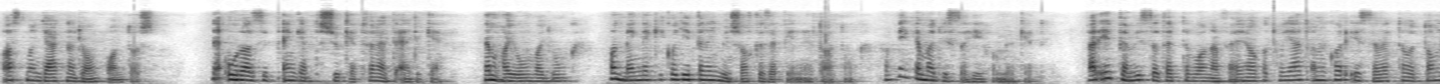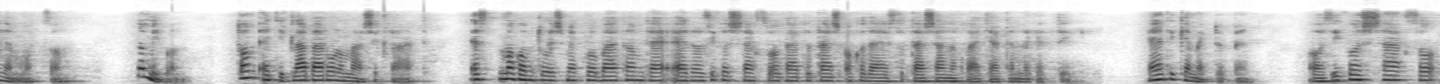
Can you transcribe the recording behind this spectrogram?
Azt mondják, nagyon fontos. Ne urazz itt engem, te süket feled, Erike. Nem hajón vagyunk. Mondd meg nekik, hogy éppen egy műsor közepénél tartunk. A vége majd visszahívom őket. Már éppen visszatette volna a fejhallgatóját, amikor észrevette, hogy Tom nem moccan. Na mi van? Tom egyik lábáról a másikra állt. Ezt magamtól is megpróbáltam, de erre az igazságszolgáltatás akadályoztatásának vágyát emlegették. Endike megtöbben. Az igazságszol...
